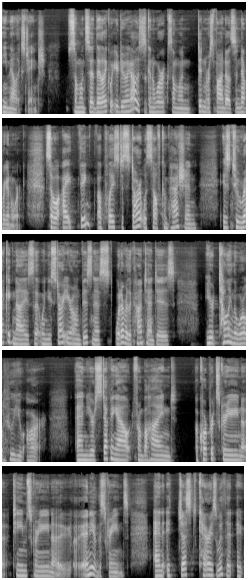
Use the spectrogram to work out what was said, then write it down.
email exchange. Someone said they like what you're doing. Oh, this is going to work. Someone didn't respond. Oh, this is never going to work. So I think a place to start with self compassion is to recognize that when you start your own business, whatever the content is, you're telling the world who you are and you're stepping out from behind a corporate screen, a team screen, a, any of the screens. And it just carries with it a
